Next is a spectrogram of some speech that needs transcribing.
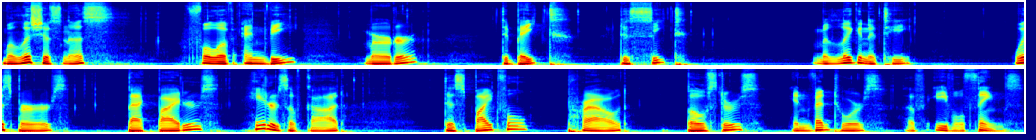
maliciousness, full of envy, murder, debate, deceit, malignity, whisperers, backbiters, haters of God, despiteful, proud, boasters, inventors of evil things,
